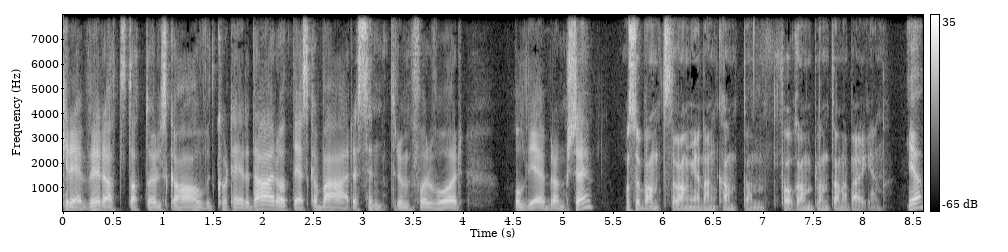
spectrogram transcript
krever at Statoil skal ha hovedkvarteret der, og at det skal være sentrum for vår oljebransje. Og så vant Stavanger den kampen foran bl.a. Bergen. Ja,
